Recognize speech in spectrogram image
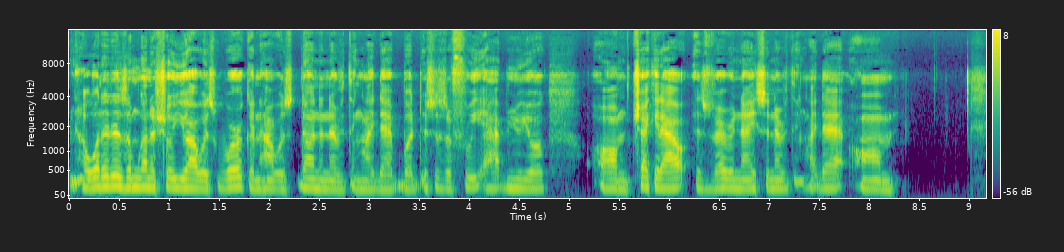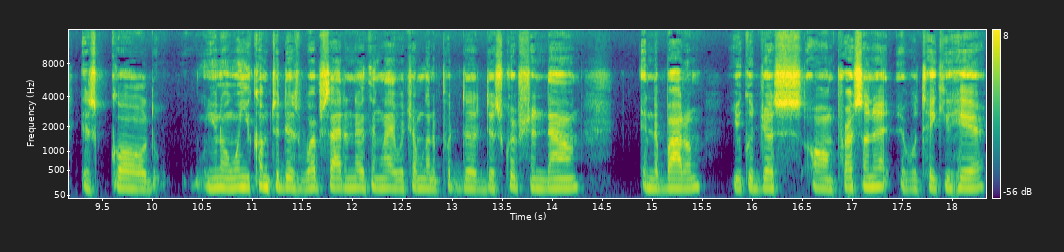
now, what it is, I'm going to show you how it's work and how it's done and everything like that. But this is a free app, New York. Um, check it out. It's very nice and everything like that. Um, it's called, you know, when you come to this website and everything like, which I'm going to put the description down in the bottom. You could just um press on it. It will take you here.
